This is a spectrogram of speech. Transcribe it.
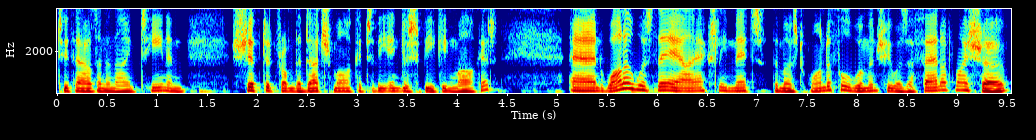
2019, and shifted from the Dutch market to the English speaking market. And while I was there, I actually met the most wonderful woman. She was a fan of my show,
